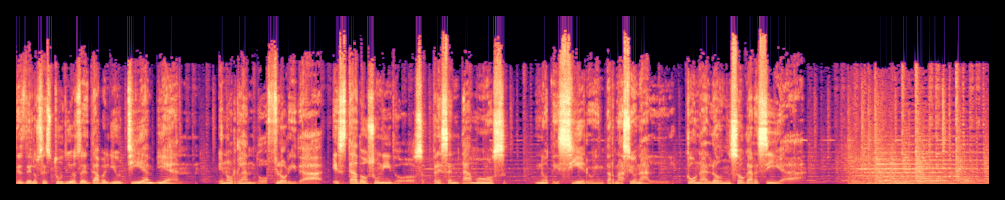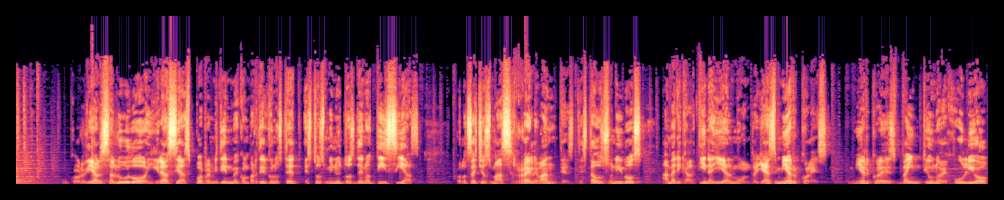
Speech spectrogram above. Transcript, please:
Desde los estudios de WTMBN en Orlando, Florida, Estados Unidos, presentamos Noticiero Internacional con Alonso García. Un cordial saludo y gracias por permitirme compartir con usted estos minutos de noticias con los hechos más relevantes de Estados Unidos, América Latina y el mundo. Ya es miércoles, miércoles 21 de julio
